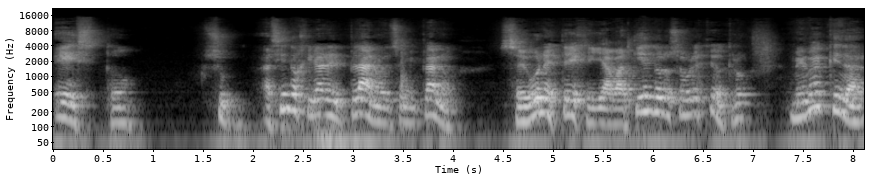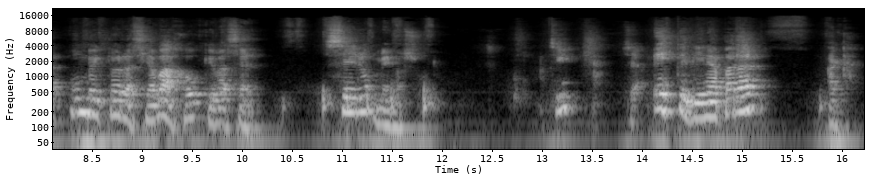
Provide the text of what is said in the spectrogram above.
esto, haciendo girar el plano, el semiplano, según este eje y abatiéndolo sobre este otro, me va a quedar un vector hacia abajo que va a ser 0 menos 1. ¿Sí? O sea, este viene a parar acá.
